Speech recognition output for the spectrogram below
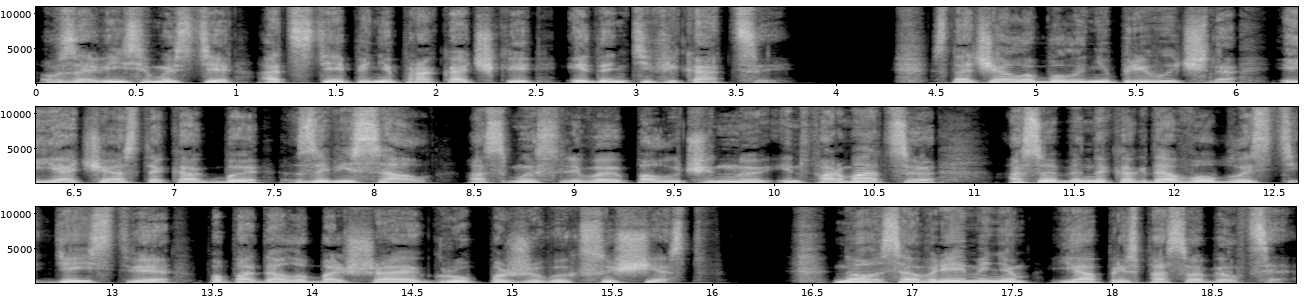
в зависимости от степени прокачки идентификации. Сначала было непривычно, и я часто как бы зависал, осмысливая полученную информацию, особенно когда в область действия попадала большая группа живых существ. Но со временем я приспособился.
